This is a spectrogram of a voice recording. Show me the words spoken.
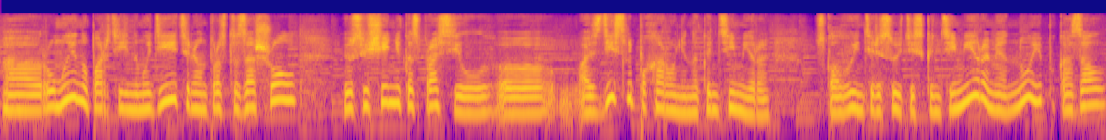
э, румыну, партийному деятелю. Он просто зашел и у священника спросил, э, а здесь ли похоронены Кантемиры? Сказал, вы интересуетесь Кантемирами? Ну и показал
